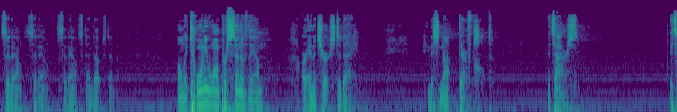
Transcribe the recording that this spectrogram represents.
sit down, sit down, sit down, stand up, stand up. Only 21% of them are in a church today. And it's not their fault, it's ours. It's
